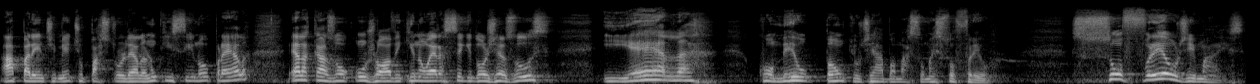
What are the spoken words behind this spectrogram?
Aparentemente, o pastor dela nunca ensinou para ela. Ela casou com um jovem que não era seguidor de Jesus. E ela comeu o pão que o diabo amassou, mas sofreu. Sofreu demais.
